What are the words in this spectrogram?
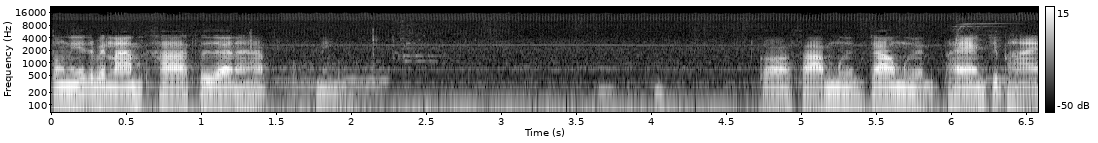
ตรงนี้จะเป็นร้านค้าเสื้อนะครับหนึ่งก็สามหมื่นเก้าหมื่นแพงชิบหาย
